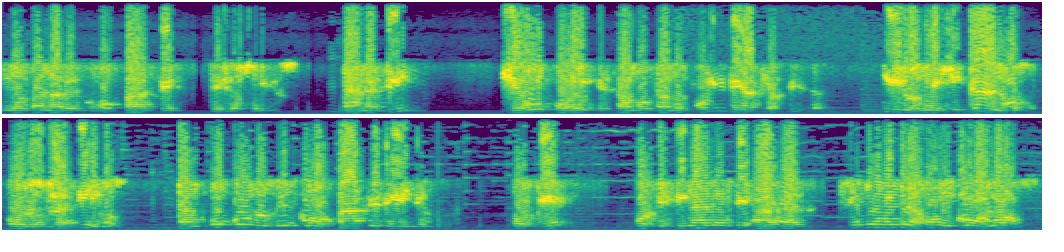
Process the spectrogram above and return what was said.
nos van a ver como parte de los suyos. Tan así que hoy por hoy están votando por ideas racistas. Y los mexicanos o los latinos tampoco nos ven como parte de ellos. ¿Por qué? Porque finalmente a- simplemente la forma en cómo hablamos.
